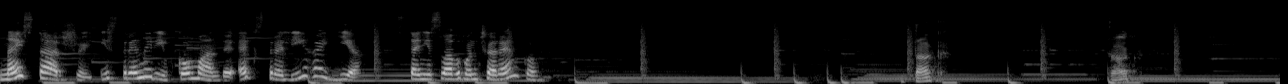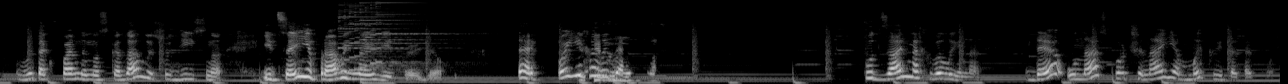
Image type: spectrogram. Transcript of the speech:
Найстарший із тренерів команди Екстраліга є Станіслав Гончаренко. Так. Так. Ви так впевнено сказали, що дійсно, і це є правильною відповіддю. Так, поїхали далі. футзальна хвилина, де у нас починає Микита також.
